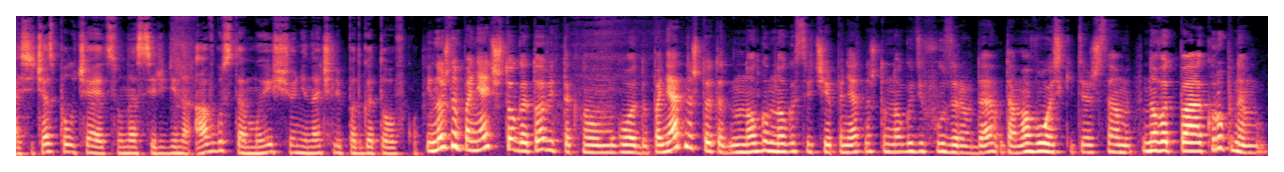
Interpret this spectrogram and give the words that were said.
А сейчас, получается, у нас середина августа, мы еще не начали подготовку. И нужно понять, что готовить-то к Новому году. Понятно, что это много-много свечей, понятно, что много диффузоров, да, там авоськи те же самые. Но вот по крупным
